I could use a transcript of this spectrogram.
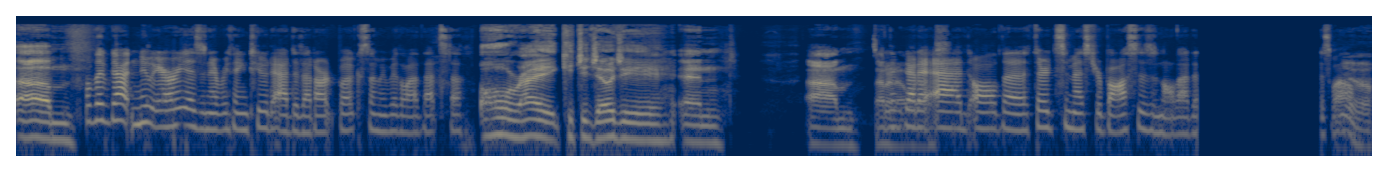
Um. Well, they've got new areas and everything too to add to that art book, so maybe they'll add that stuff. Oh right, Kichijoji and um. I don't They've know. got to else. add all the third semester bosses and all that as well. yeah.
